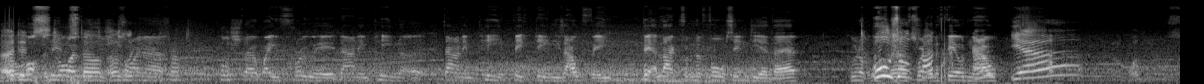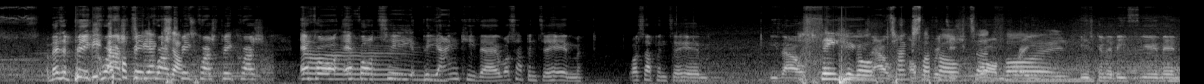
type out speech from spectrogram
I a didn't lot of see the drivers just trying to push their way through here down in P uh, down in P15. Is Alfie bit of lag from the Force India there. Coming up the Oh, uh, front of the field now, Yeah. and there's a big Big crash, big crash, big crash, big crash. FR, FRT Bianchi there. What's happened to him? What's happened to him? He's out. I think he got tank slap out Prix. 10-5. He's going to be fuming.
